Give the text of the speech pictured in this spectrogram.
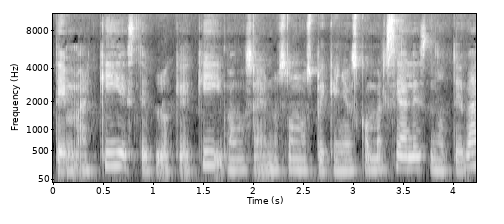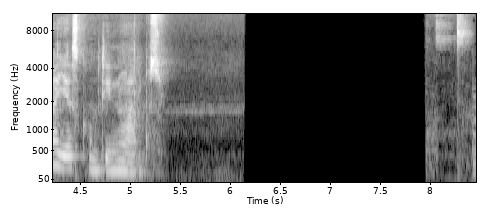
tema aquí, este bloque aquí, y vamos a vernos unos pequeños comerciales. No te vayas, continuamos. En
